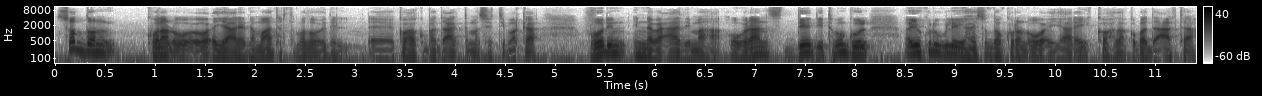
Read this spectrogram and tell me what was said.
soddon kulan uu u ciyaaray dhammaan tartamadooda kooxda kubadda cagta mancity marka fordin inaba caadi maaha. Ugu yaraan sideed iyo toban gool ayuu ku lug leeyahay soddon kulan uu ciyaaray kooxda kubadda cagta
